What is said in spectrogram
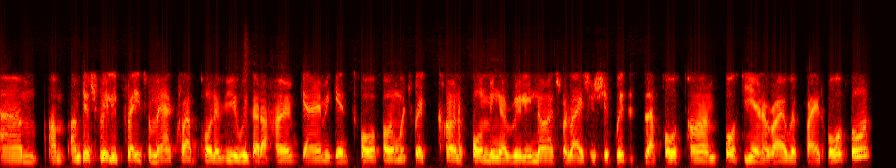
Um, I'm, I'm, just really pleased from our club point of view. We've got a home game against Hawthorn, which we're kind of forming a really nice relationship with. This is our fourth time, fourth year in a row we've played Hawthorn,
